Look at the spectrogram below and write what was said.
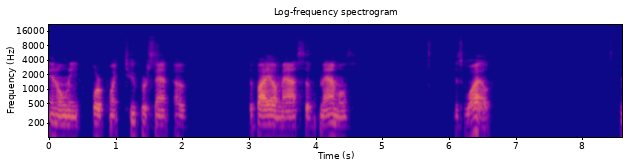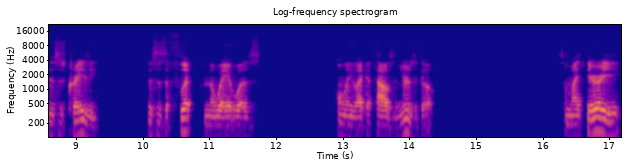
and only 4.2% of the biomass of mammals is wild. This is crazy. This is a flip from the way it was only like a thousand years ago. So my theory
